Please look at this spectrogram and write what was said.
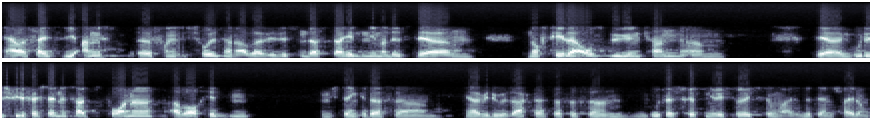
ja, was heißt die Angst äh, von den Schultern, aber wir wissen, dass da hinten jemand ist, der ähm, noch Fehler ausbügeln kann, ähm, der ein gutes Spielverständnis hat, vorne, aber auch hinten. Und ich denke, dass, ähm, ja, wie du gesagt hast, dass es ähm, ein guter Schritt in die richtige Richtung war mit der Entscheidung.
